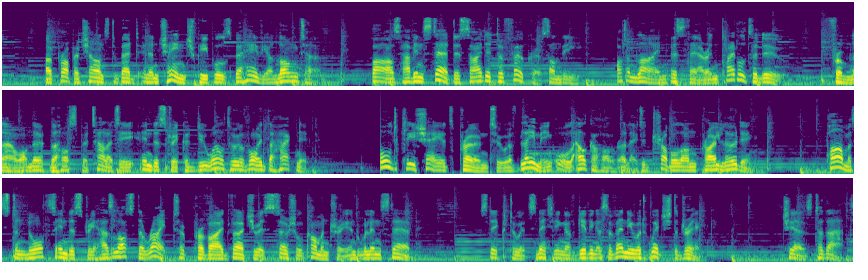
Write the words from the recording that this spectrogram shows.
a proper chance to bed in and change people's behavior long-term. Bars have instead decided to focus on the bottom line, as they're entitled to do. From now on though, the hospitality industry could do well to avoid the hackneyed old cliché it's prone to of blaming all alcohol-related trouble on preloading. Palmerston North's industry has lost the right to provide virtuous social commentary and will instead stick to its knitting of giving us a venue at which to drink. Cheers to that.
